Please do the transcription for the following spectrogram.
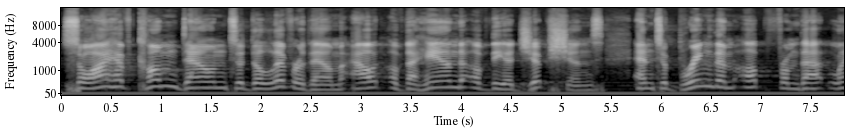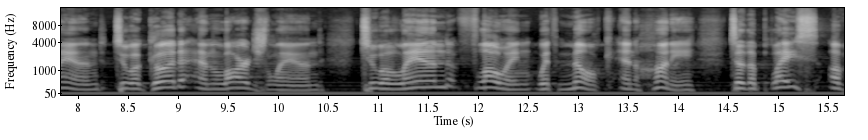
So I have come down to deliver them out of the hand of the Egyptians and to bring them up from that land to a good and large land, to a land flowing with milk and honey, to the place of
